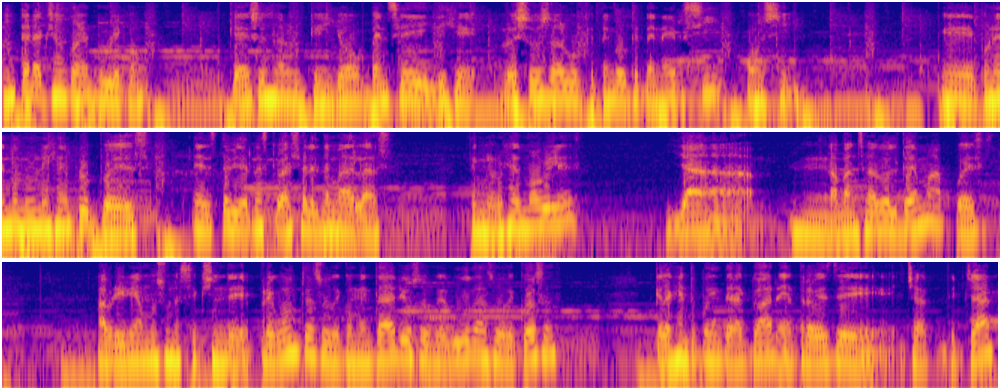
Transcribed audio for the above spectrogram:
interacción con el público. Que eso es algo que yo pensé y dije, eso es algo que tengo que tener sí o sí. Eh, poniéndome un ejemplo, pues este viernes que va a ser el tema de las tecnologías móviles, ya mm, avanzado el tema, pues abriríamos una sección de preguntas o de comentarios o de dudas o de cosas que la gente puede interactuar a través de chat de chat.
